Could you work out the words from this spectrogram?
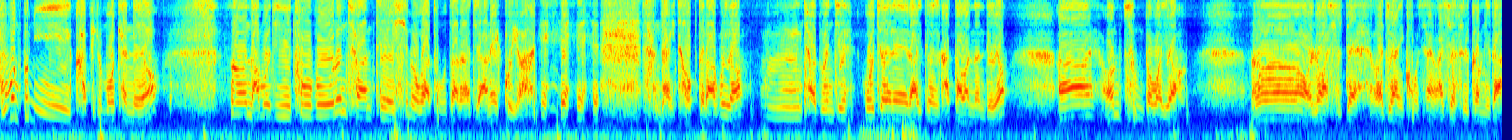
두 분뿐이 카피를 못했네요. 어, 나머지 두 분은 저한테 신호가 도달하지 않았고요. 상당히 덥더라고요. 음, 저도 이제 오전에 라이딩을 갔다 왔는데요. 아, 엄청 더워요. 어, 올라가실 때 어지간히 고생하셨을 겁니다.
